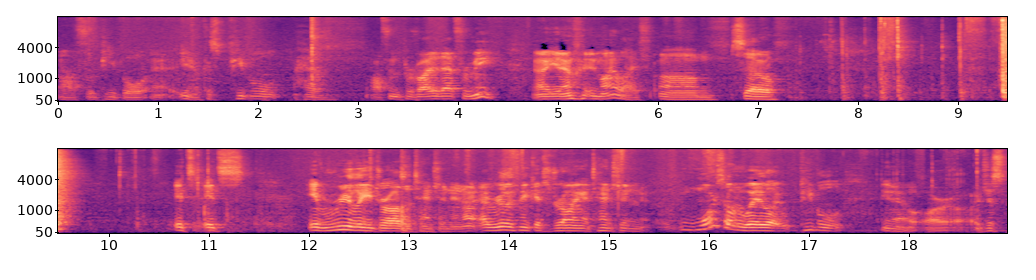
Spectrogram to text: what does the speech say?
uh, for people, uh, you know, because people have often provided that for me, uh, you know, in my life. Um, so it's it's it really draws attention, and I, I really think it's drawing attention more so in a way like people you know, are, are just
